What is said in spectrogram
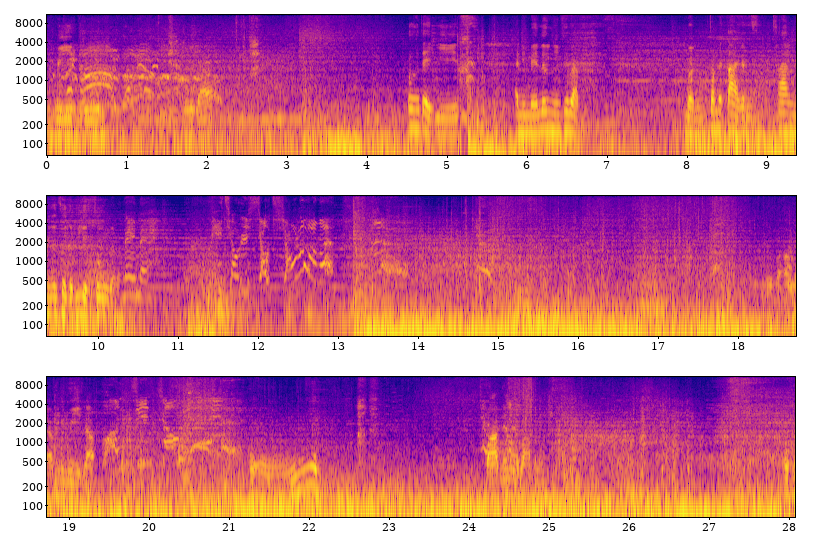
นวีนวีน วีนแล้ว เออแต่อีอนิเมะเรื่องนี้คือแบบ เหมือนถ้าไม่ตายกันข้างนึงก็คือจะไม่หยุดสู้กันอะ 妹妹，别叫人小瞧了我们。 เดี๋ยวมาเอาแล้วมีวีนแล้ว 黄金招人， โอ้โหวาร์ปได้ไหมวาร์ปได้ไหมโอ้โห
